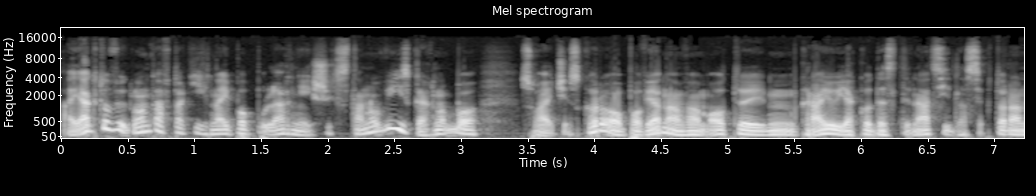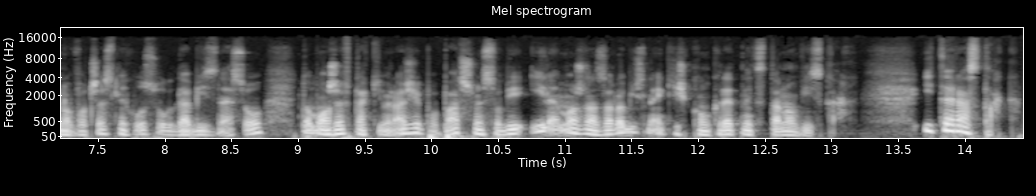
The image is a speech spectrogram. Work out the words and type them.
A jak to wygląda w takich najpopularniejszych stanowiskach? No bo słuchajcie, skoro opowiadam Wam o tym kraju jako destynacji dla sektora nowoczesnych usług dla biznesu, to może w takim razie popatrzmy sobie, ile można zarobić na jakichś konkretnych stanowiskach. I teraz tak.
